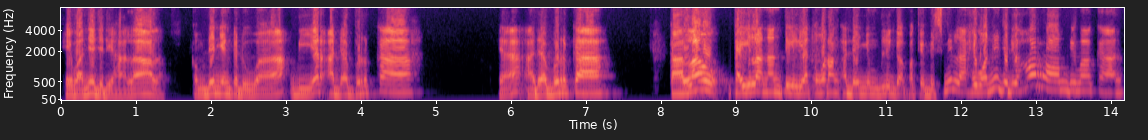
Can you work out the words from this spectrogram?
Hewannya jadi halal. Kemudian yang kedua, biar ada berkah. Ya, ada berkah. Kalau Kaila nanti lihat orang ada yang nyembelih nggak pakai bismillah, hewannya jadi haram dimakan.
